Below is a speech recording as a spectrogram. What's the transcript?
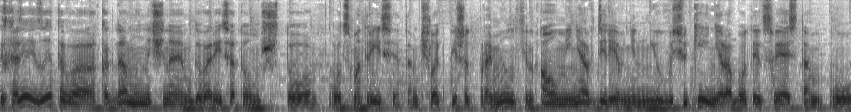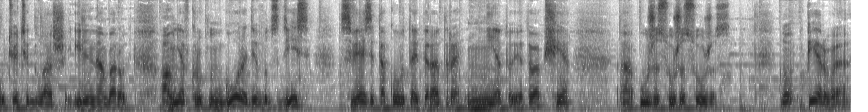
Исходя из этого, когда мы начинаем говорить о том, что вот смотрите, там человек пишет про Мюнхен, а у меня в деревне Нью-Васюки не работает связь там у тети Глаши или наоборот. А у меня в крупном городе вот здесь связи такого-то оператора нету. Это вообще а, ужас, ужас, ужас. Ну, первое.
